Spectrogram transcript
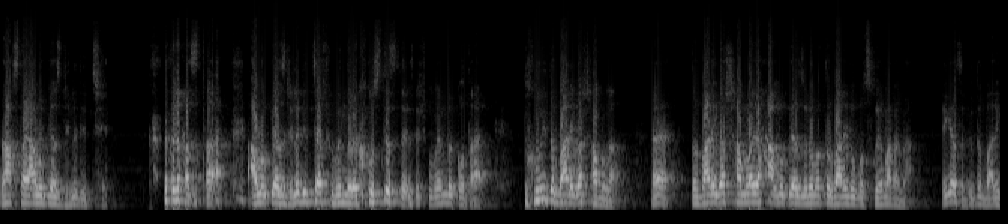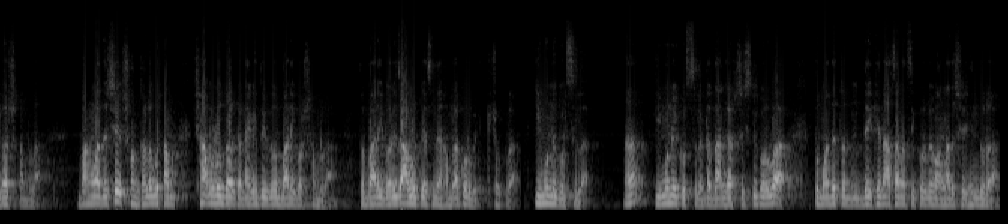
রাস্তায় আলু, পেঁয়াজ ঢেলে দিচ্ছে। রাস্তায় আলু, পেঁয়াজ ঢেলে দিচ্ছে আর শুভেন্দুরে খুঁজতেছে যে, শুভেন্দু, কোথায়? তুই তো বাড়িঘর সামলা হ্যাঁ? তোর বাড়িঘর সামলা আলু পেঁয়াজের উপর তোর বাড়ির উপর ছুঁয়ে মারে না। ঠিক আছে? তুই তো বাড়িঘর সামলা। বাংলাদেশের সংখ্যালঘু সাম- সামলানোর দরকার নাকি তুই তোর বাড়িঘর সামলা। তোর বাড়িঘরে যে আলু, পেঁয়াজ নিয়ে হামলা করবে কৃষকরা, কি মনে করছিলা? হ্যাঁ? কি মনে করছিল? এটা দাঙ্গার সৃষ্টি করবা? তোমাদের দেখে নাচানাচি করবে বাংলাদেশের হিন্দুরা।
